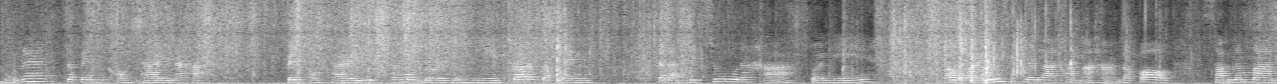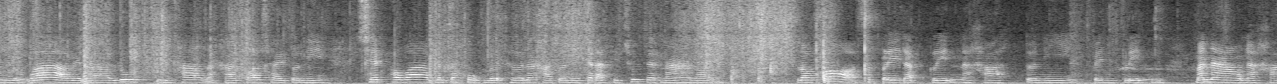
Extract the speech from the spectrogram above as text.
ถุงแรกจะเป็นของใช้นะคะ เป็นของใช้ทั้งหมดเลยถุงนี้ก็จะเป็นกระดาษทิชชู่นะคะ ตัวนี้เอาไว้เวลาทำอาหารแล้วก็ซับน้ำมันหรือว่าเวลาลูกกินข้าวนะคะ ก็ใช้ตัวนี้เช็ดเพราะว่ามันจะหกเลอะเทอะนะคะ ตัวนี้กระดาษทิชชู่จะหนาหน่อย แล้วก็สเปรย์ดับกลิ่นนะคะ ตัวนี้เป็นกลิ่นมะนาวนะคะ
